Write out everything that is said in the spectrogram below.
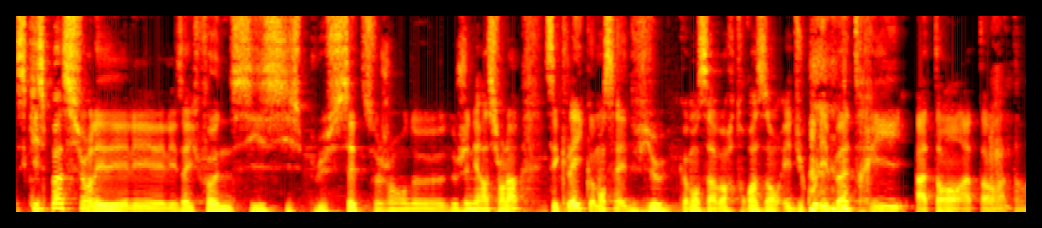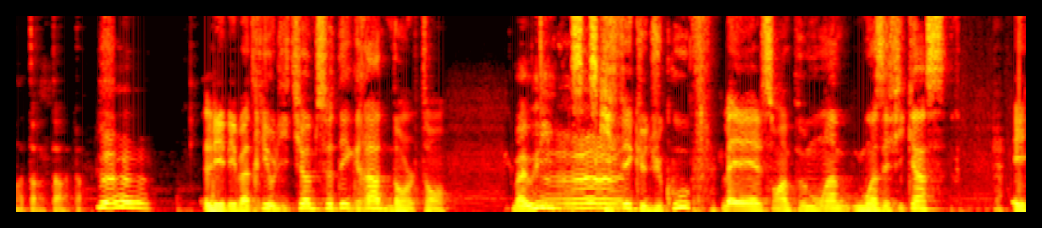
Ce qui se passe sur les, les, les iPhone 6, 6 Plus, 7, ce genre de, de génération-là, c'est que là, ils commencent à être vieux, ils commencent à avoir 3 ans, et du coup, les batteries... attends, attends, attends, attends, attends, attends. Les, les batteries au lithium se dégradent dans le temps. Bah oui. Ce ce qui fait que du coup, bah, elles sont un peu moins moins efficaces. Et, et-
